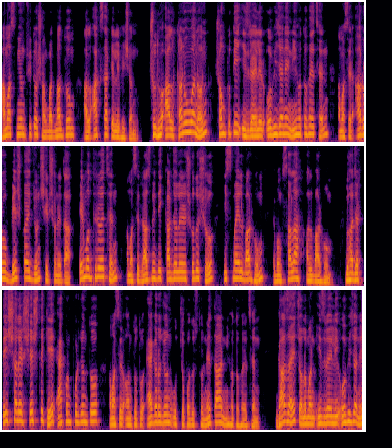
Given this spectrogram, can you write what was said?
হামাস নিয়ন্ত্রিত সংবাদ মাধ্যম আল আকসা টেলিভিশন। শুধু আল কানুয়া নন, সম্প্রতি ইসরায়েলের অভিযানে নিহত হয়েছেন হামাসের আরও বেশ কয়েকজন শীর্ষ নেতা। এর মধ্যে রয়েছেন হামাসের রাজনৈতিক কার্যালয়ের সদস্য ইসমাইল বারহুম এবং সালাহ আল বারহুম দু হাজার তেইশ সালের শেষ থেকে এখন পর্যন্ত হামাসের অন্তত এগারো জন উচ্চপদস্থ নেতা নিহত হয়েছেন। গাজায় চলমান ইসরায়েলি অভিযানে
